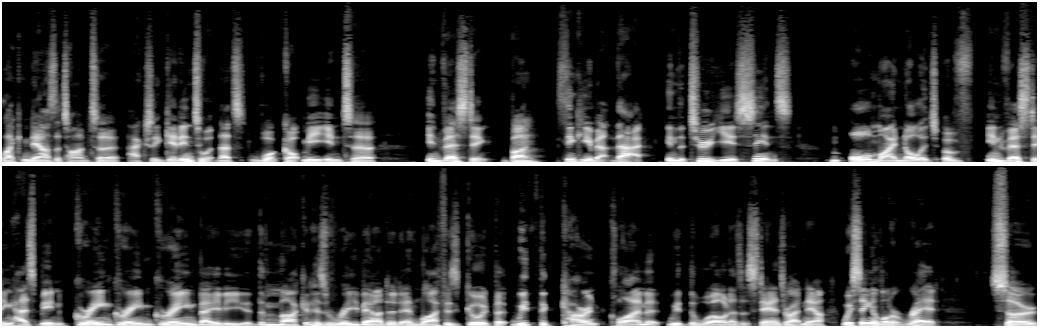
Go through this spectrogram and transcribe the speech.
like now's the time to actually get into it. That's what got me into investing. But mm. thinking about that in the two years since, all my knowledge of investing has been green, green, green, baby. The market has rebounded and life is good. But with the current climate, with the world as it stands right now, we're seeing a lot of red. So,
